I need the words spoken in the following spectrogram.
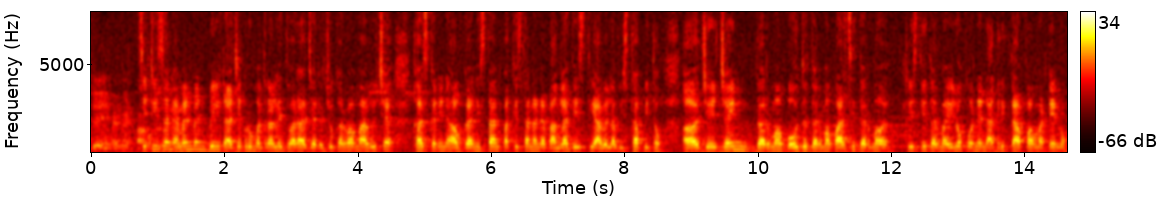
સિટીઝન એમેન્ડમેન્ટ બિલ રાજ્ય ગૃહ મંત્રાલય દ્વારા આજે રજૂ કરવામાં આવ્યું છે. ખાસ કરીને અફઘાનિસ્તાન, પાકિસ્તાન અને બાંગ્લાદેશથી આવેલા વિસ્થાપિતો જે જૈન ધર્મ, બૌદ્ધ ધર્મ, પારસી ધર્મ, ખ્રિસ્તી ધર્મ, એ લોકોને નાગરિકતા આપવા માટેનું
